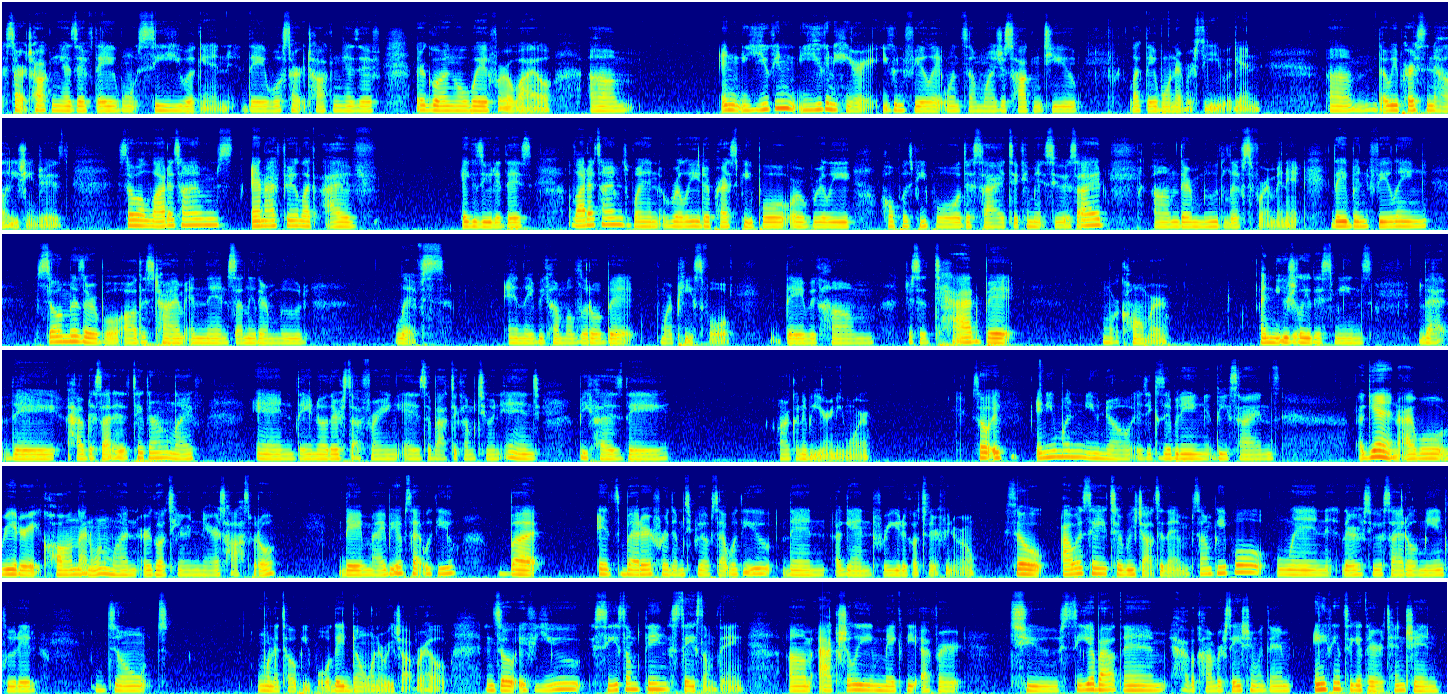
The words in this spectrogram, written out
start talking as if they won't see you again. They will start talking as if they're going away for a while. Um, and you can you can hear it. You can feel it when someone's just talking to you like they won't ever see you again. Um, there'll be personality changes. So a lot of times, and I feel like I've exuded this. A lot of times when really depressed people or really hopeless people decide to commit suicide, um, their mood lifts for a minute. They've been feeling so miserable all this time, and then suddenly their mood lifts and they become a little bit more peaceful. They become just a tad bit more calmer. And usually, this means that they have decided to take their own life and they know their suffering is about to come to an end because they aren't going to be here anymore. So, if anyone you know is exhibiting these signs, again, I will reiterate call 911 or go to your nearest hospital. They might be upset with you, but it's better for them to be upset with you than, again, for you to go to their funeral. So, I would say to reach out to them. Some people, when they're suicidal, me included, don't want to tell people. They don't want to reach out for help. And so, if you see something, say something. Um, actually, make the effort to see about them, have a conversation with them, anything to get their attention.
